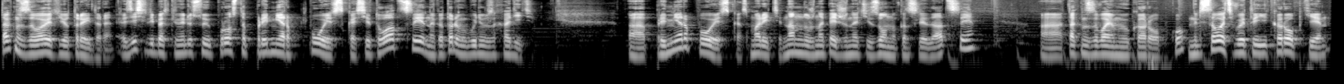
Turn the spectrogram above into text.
Так называют ее трейдеры. Здесь, ребятки, нарисую просто пример поиска ситуации, на который мы будем заходить. Пример поиска. Смотрите, нам нужно опять же найти зону консолидации, так называемую коробку. Нарисовать в этой коробке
